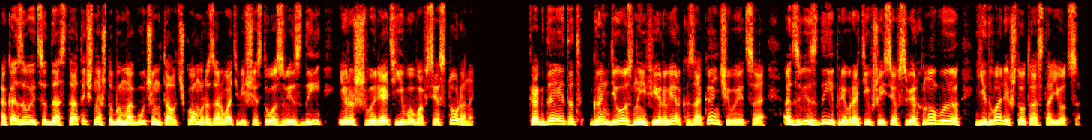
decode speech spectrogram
оказывается достаточно, чтобы могучим толчком разорвать вещество звезды и расшвырять его во все стороны. Когда этот грандиозный фейерверк заканчивается, от звезды, превратившейся в сверхновую, едва ли что-то остается.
